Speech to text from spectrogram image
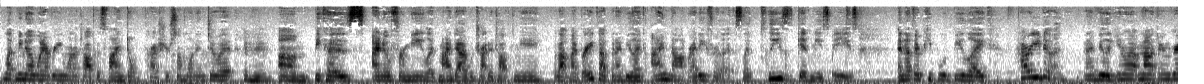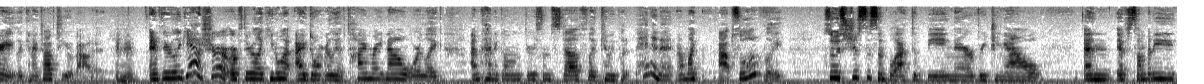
Let me know whenever you want to talk is fine. Don't pressure someone into it." Mm-hmm. Um, because I know for me, like my dad would try to talk to me about my breakup, and I'd be like, "I'm not ready for this. Like, please give me space." And other people would be like, "How are you doing?" And I'd be like, "You know what? I'm not doing great. Like, can I talk to you about it?" Mhm. And if they were like, "Yeah, sure," or if they're like, "You know what? I don't really have time right now," or like, "I'm kind of going through some stuff. Like, can we put a pin in it?" And I'm like, "Absolutely." So it's just a simple act of being there, reaching out, and if somebody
